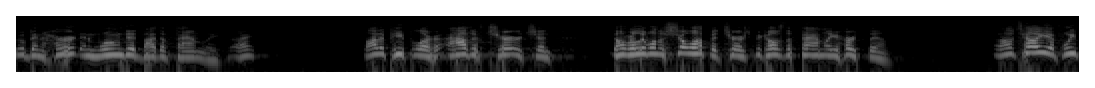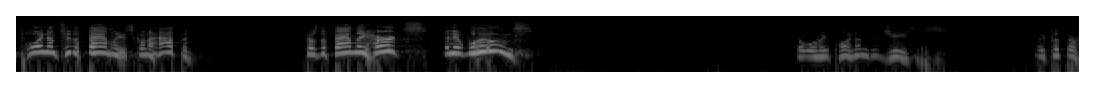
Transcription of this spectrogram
who have been hurt and wounded by the family, right? A lot of people are out of church and don't really want to show up at church because the family hurt them. And I'll tell you, if we point them to the family, it's going to happen. Because the family hurts and it wounds. But when we point them to Jesus, we put their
